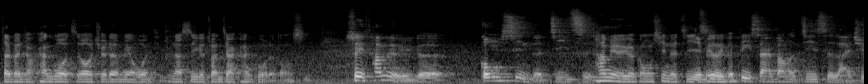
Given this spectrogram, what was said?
翟本桥看过之后觉得没有问题，那是一个专家看过的东西，所以他们有一个公信的机制，他们有一个公信的机制，也没有一个第三方的机制来去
